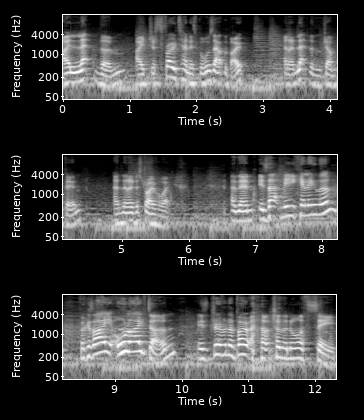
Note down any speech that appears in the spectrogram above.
I let them. I just throw tennis balls out the boat, and I let them jump in, and then I just drive away. And then is that me killing them? Because I all I've done is driven a boat out to the North Sea,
